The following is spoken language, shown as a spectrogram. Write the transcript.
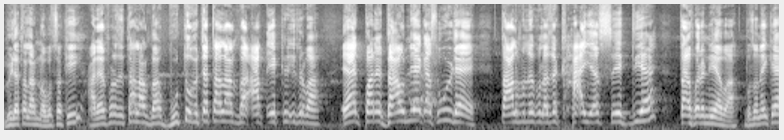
মিডা তালান নবছ কি আর এরপরে যে তালান বা বুটো বেটা তালান বা আর এক ই করবা একবারে দাও নিয়ে গেছ উড়ে তাল মনে করলা যে খাইয়া সেক দিয়ে তারপরে নিয়ে আবা বুঝো নাই কে?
